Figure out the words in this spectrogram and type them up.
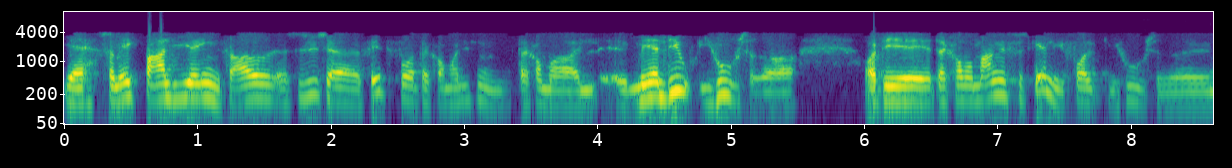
ja, som ikke bare lige er ens eget, altså, synes jeg er fedt for, at der kommer, ligesom, der kommer øh, mere liv i huset, og, og det, der kommer mange forskellige folk i huset. Øh,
